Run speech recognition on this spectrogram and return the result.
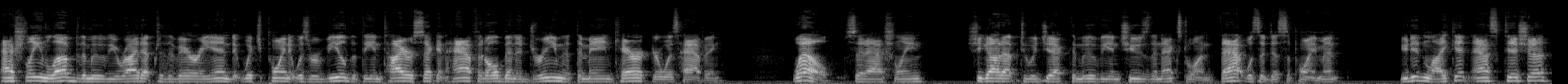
Ashleen loved the movie right up to the very end, at which point it was revealed that the entire second half had all been a dream that the main character was having. Well, said Ashleen. She got up to eject the movie and choose the next one. That was a disappointment. You didn't like it? asked Tisha.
